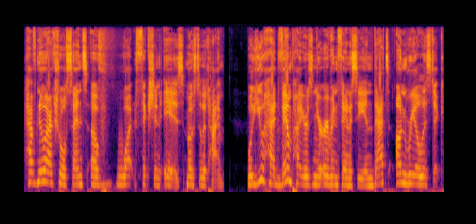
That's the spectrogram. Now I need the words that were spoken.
have no actual sense of what fiction is most of the time. Well, you had vampires in your urban fantasy, and that's unrealistic.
